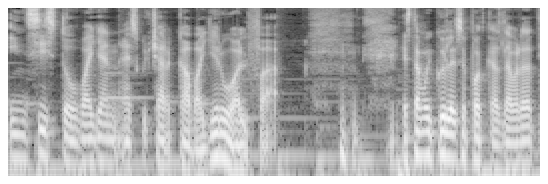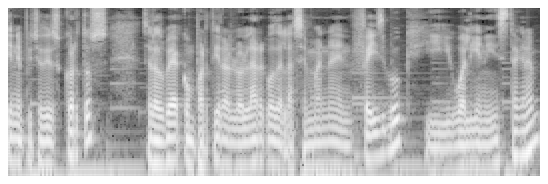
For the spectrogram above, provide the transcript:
insisto, vayan a escuchar Caballero Alfa. Está muy cool ese podcast, la verdad tiene episodios cortos. Se los voy a compartir a lo largo de la semana en Facebook y igual y en Instagram.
